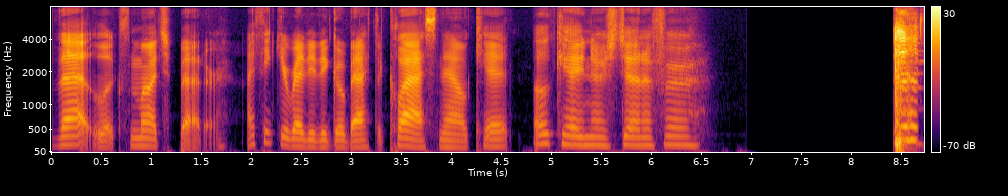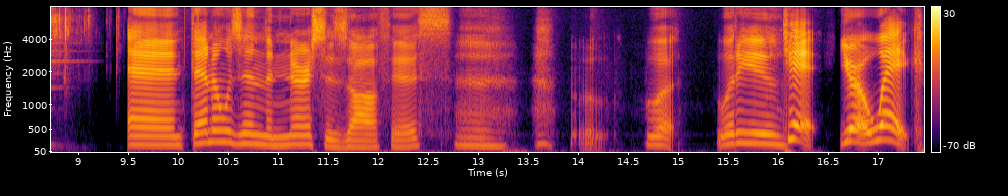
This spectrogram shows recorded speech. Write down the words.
That looks much better. I think you're ready to go back to class now, Kit. Okay, Nurse Jennifer. and then I was in the nurse's office. what? What are you? Kit, you're awake.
